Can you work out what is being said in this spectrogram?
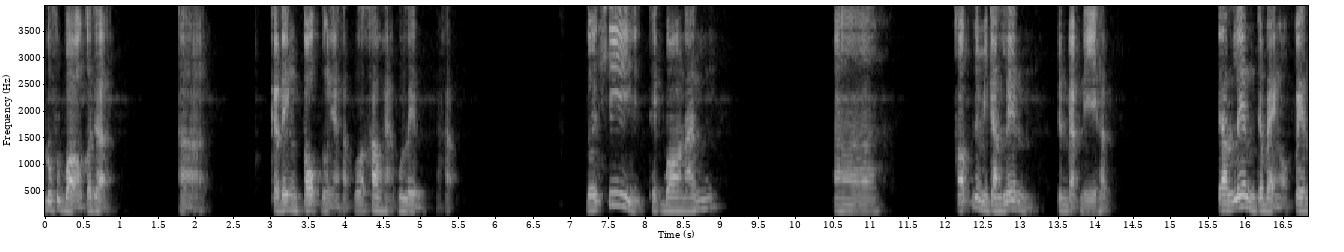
ลูกฟุตบอลก็จะกระเด้งโต๊ะตรงนี้ครับแล้วเข้าหาผู้เล่นนะครับ โดยที่เทคบอลนั้นเขาจะมีการเล่นเป็นแบบนี้ครับ การเล่นจะแบ่งออกเป็น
